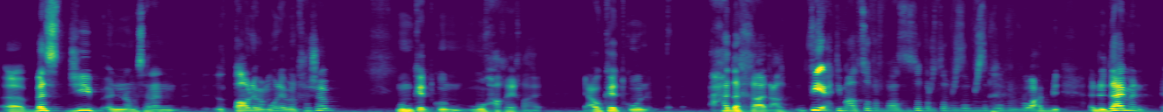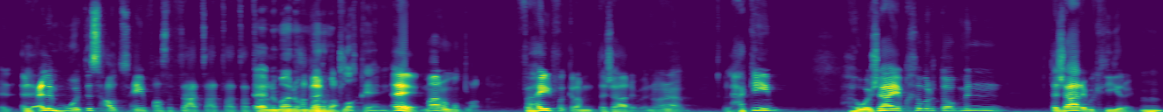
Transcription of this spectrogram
آه، بس تجيب إنه مثلا الطاولة معمولة من خشب ممكن تكون مو حقيقة هي يعني ممكن تكون حدا خاد عن في احتمال 0.00001 بي- إنه دائما العلم هو 99.999 إيه، إنه ما ما حقيقة. مطلق يعني إيه ما له مطلق فهي الفكرة من التجارب إنه أنا الحكيم هو جايب خبرته من تجارب كثيرة مم.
